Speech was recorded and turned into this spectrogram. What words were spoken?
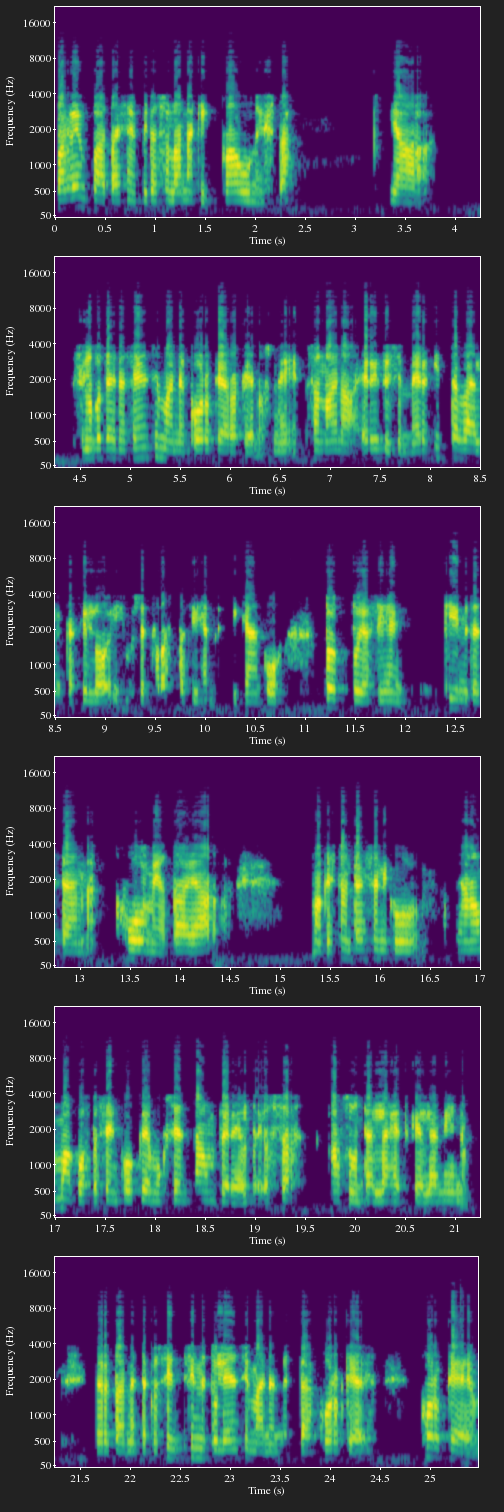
parempaa tai sen pitäisi olla ainakin kaunista. Ja silloin kun tehdään se ensimmäinen korkea rakennus, niin se on aina erityisen merkittävä, eli silloin ihmiset vasta siihen ikään kuin tottu ja siihen kiinnitetään huomiota. Ja oikeastaan tässä niin kuin ihan omakohtaisen kokemuksen Tampereelta, jossa asun tällä hetkellä, niin vertaan, että kun sinne tuli ensimmäinen nyt tämä korkea korkea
